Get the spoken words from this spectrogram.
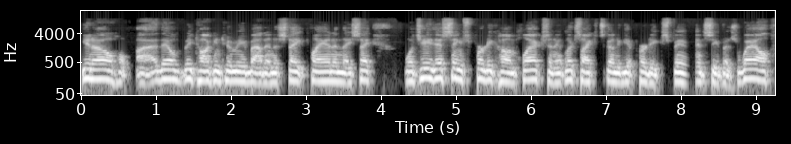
you know, uh, they'll be talking to me about an estate plan, and they say, well, gee, this seems pretty complex and it looks like it's going to get pretty expensive as well.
